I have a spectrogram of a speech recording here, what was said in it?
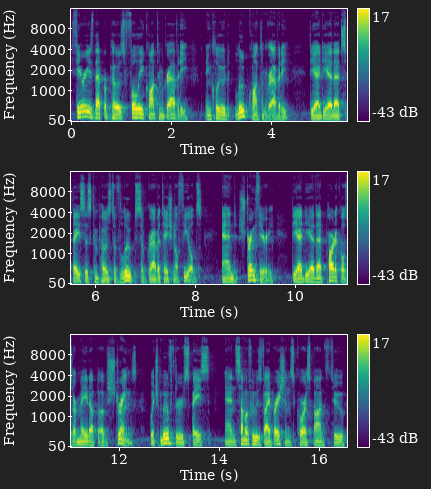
Theories that propose fully quantum gravity include loop quantum gravity, the idea that space is composed of loops of gravitational fields, and string theory, the idea that particles are made up of strings which move through space and some of whose vibrations correspond to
